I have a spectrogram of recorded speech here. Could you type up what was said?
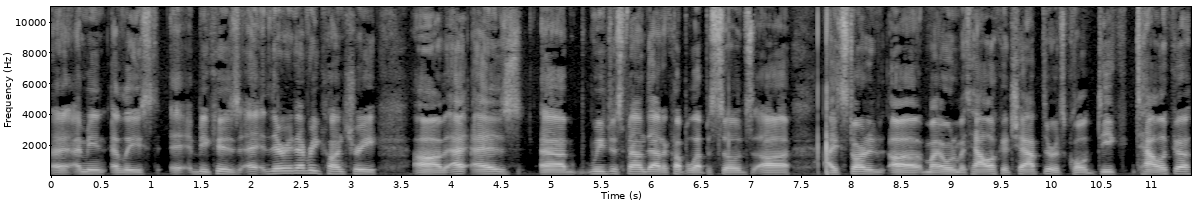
I, I mean, at least uh, because uh, they're in every country. Um, as um, we just found out a couple episodes uh, I started uh, my own Metallica chapter. It's called Decalica.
